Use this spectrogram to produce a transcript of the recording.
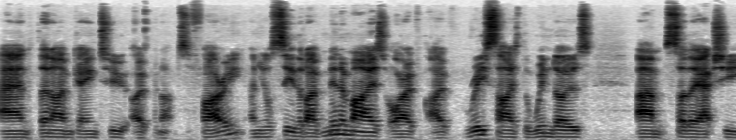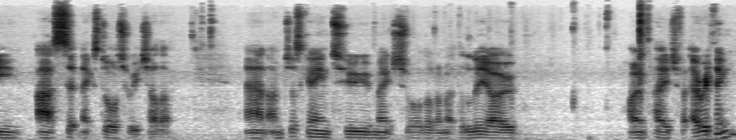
and then I'm going to open up Safari and you'll see that I've minimized or I've, I've resized the windows um, so they actually uh, sit next door to each other. And I'm just going to make sure that I'm at the LEO homepage for everything.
